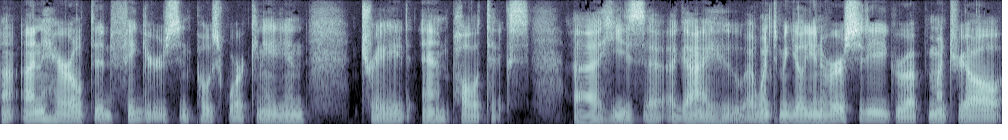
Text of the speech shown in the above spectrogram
uh, unheralded figures in post war Canadian trade and politics. Uh, he's a, a, guy who uh, went to McGill University, grew up in Montreal,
